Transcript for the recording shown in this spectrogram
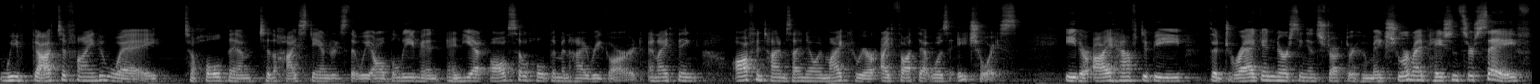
we've got to find a way to hold them to the high standards that we all believe in and yet also hold them in high regard. And I think oftentimes I know in my career I thought that was a choice Either I have to be the dragon nursing instructor who makes sure my patients are safe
